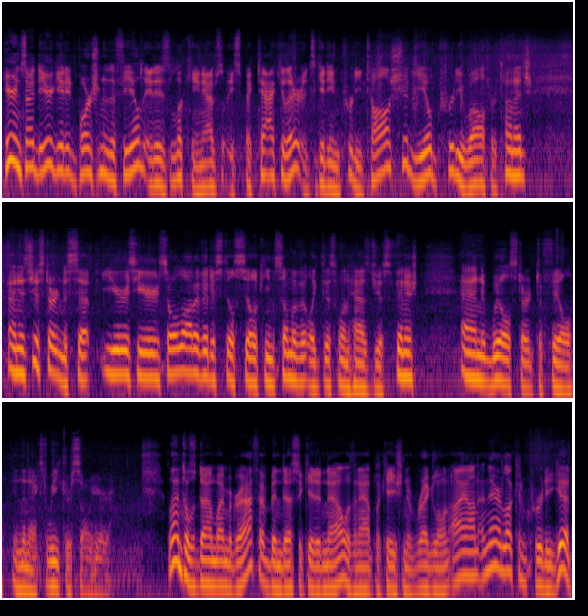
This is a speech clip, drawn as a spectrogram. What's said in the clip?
Here inside the irrigated portion of the field, it is looking absolutely spectacular. It's getting pretty tall, should yield pretty well for tonnage. And it's just starting to set ears here. So a lot of it is still silking. Some of it, like this one, has just finished and it will start to fill in the next week or so here. Lentils down by Magrath have been desiccated now with an application of Reglone Ion and they're looking pretty good.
